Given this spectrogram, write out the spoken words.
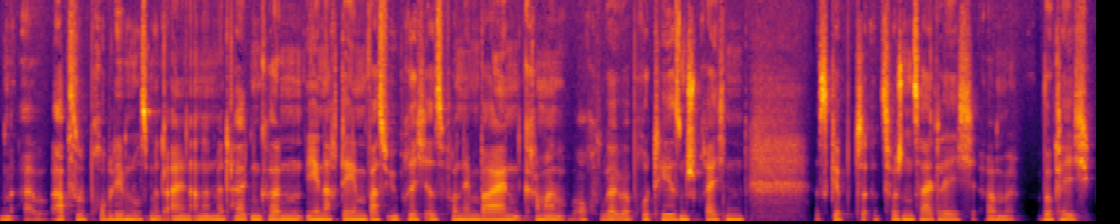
äh, absolut problemlos mit allen anderen mithalten können. Je nachdem, was übrig ist von dem Bein, kann man auch sogar über Prothesen sprechen. Es gibt zwischenzeitlich ähm, wirklich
